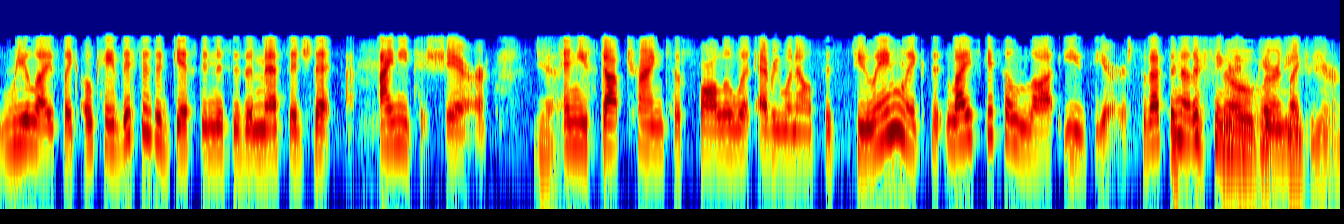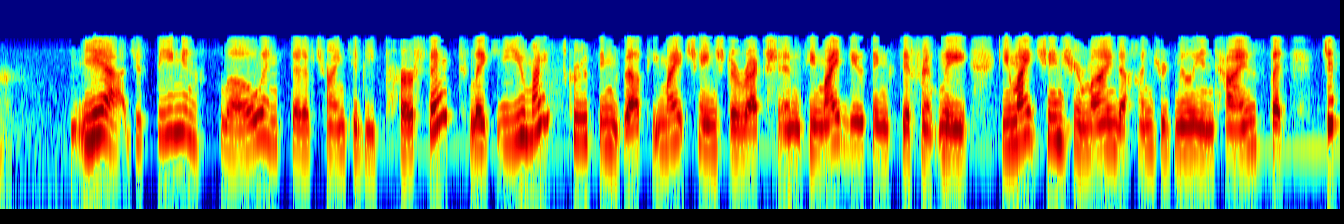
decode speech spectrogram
realize like, okay, this is a gift and this is a message that I need to share. Yes. And you stop trying to follow what everyone else is doing, like life gets a lot easier. So that's another thing so I've learned. Like easier. Yeah, just being in flow instead of trying to be perfect. Like you might screw things up, you might change directions, you might do things differently, you might change your mind a hundred million times, but just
